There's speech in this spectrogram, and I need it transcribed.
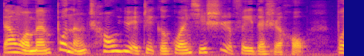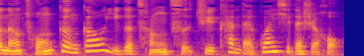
当我们不能超越这个关系是非的时候，不能从更高一个层次去看待关系的时候，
